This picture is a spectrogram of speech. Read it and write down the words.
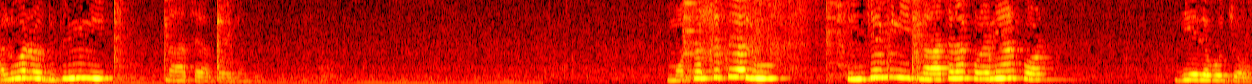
আলু আরও দু তিন মিনিট নাড়াচাড়া করে দেবো মশলার সাথে আলু তিন চার মিনিট নাড়াচাড়া করে নেওয়ার পর দিয়ে দেবো জল।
